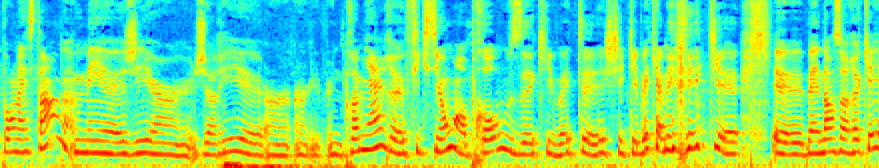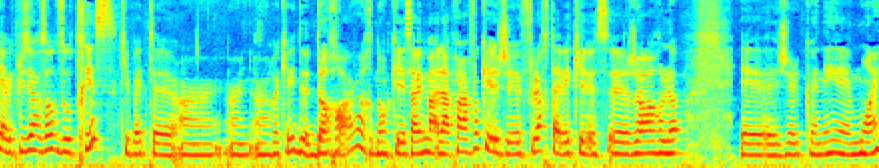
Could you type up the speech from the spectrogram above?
pour l'instant, mais euh, j'ai un, j'aurai un, un- une première fiction en prose qui va être chez Québec Amérique, ben dans un recueil avec plusieurs autres autrices, qui va être un, un, recueil d'horreur. Donc ça va être la première fois que je flirte avec ce genre-là. Euh, je le connais moins,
